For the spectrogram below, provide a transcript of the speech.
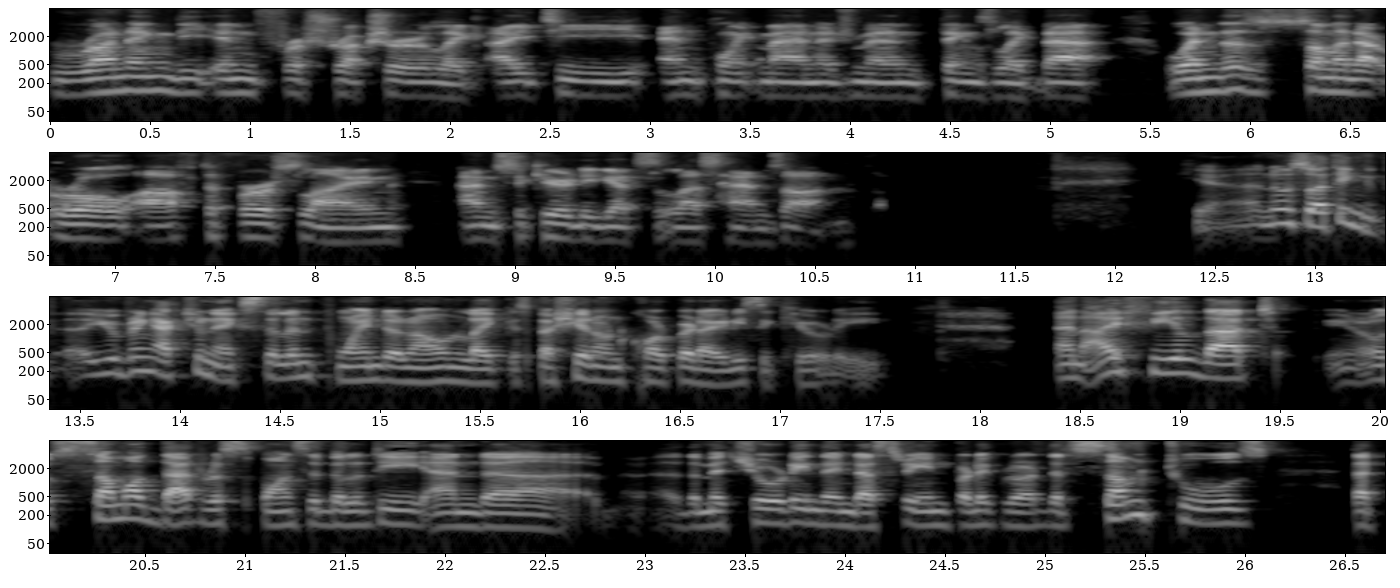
running the infrastructure like IT, endpoint management, things like that, when does some of that roll off to first line and security gets less hands on? Yeah, no, so I think uh, you bring actually an excellent point around like especially around corporate IT security. And I feel that you know some of that responsibility and uh, the maturity in the industry in particular that some tools that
